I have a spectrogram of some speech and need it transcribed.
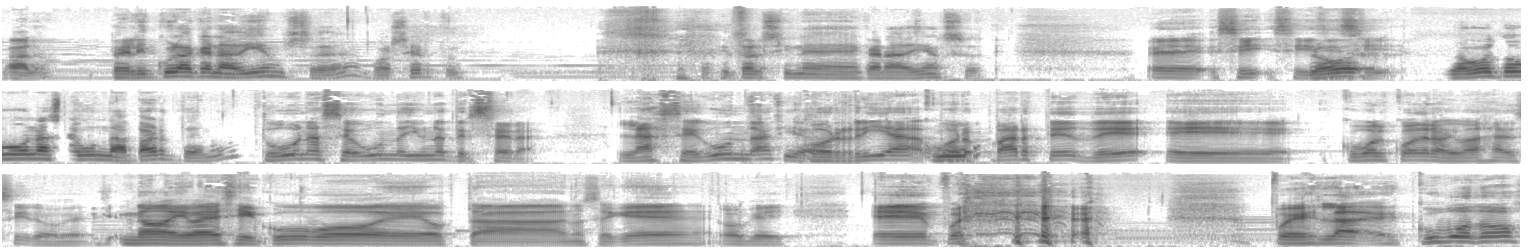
Vale. Película canadiense, ¿eh? por cierto. Ojito al cine canadiense. Eh, sí, sí, Luego- sí, sí. Luego tuvo una segunda parte, ¿no? Tuvo una segunda y una tercera. La segunda Hostia, corría cubo. por parte de eh, Cubo al cuadrado, ¿ibas a decir o qué? No, iba a decir cubo, eh, octa, no sé qué. Ok. Eh, pues pues la eh, Cubo 2,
